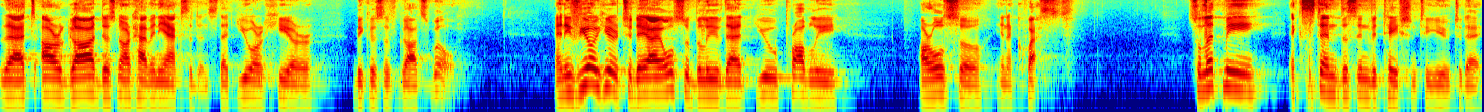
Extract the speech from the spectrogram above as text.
that our God does not have any accidents, that you are here because of God's will. And if you're here today, I also believe that you probably are also in a quest. So let me extend this invitation to you today.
